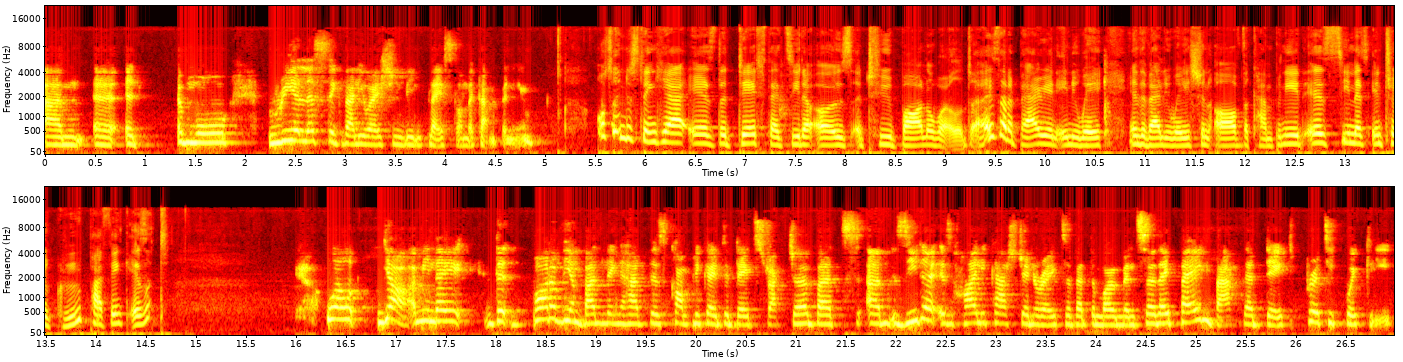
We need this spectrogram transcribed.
um, a, a, a more realistic valuation being placed on the company. Also interesting here is the debt that Zeda owes to Barloworld. Uh, is that a barrier in any way in the valuation of the company? It is seen as intergroup, I think, is it? Well, yeah, I mean, they the, part of the unbundling had this complicated debt structure, but um, Zeda is highly cash generative at the moment, so they're paying back that debt pretty quickly.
